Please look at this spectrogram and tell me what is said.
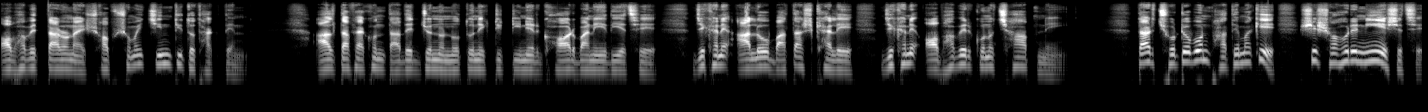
অভাবের তাড়নায় সবসময় চিন্তিত থাকতেন। আলতাফ এখন তাদের জন্য নতুন একটি টিনের ঘর বানিয়ে দিয়েছে, যেখানে আলো বাতাস খেলে, যেখানে অভাবের কোনো ছাপ নেই। তার ছোট বোন ফাতেমাকে সে শহরে নিয়ে এসেছে,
